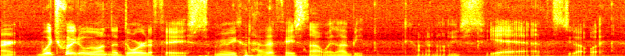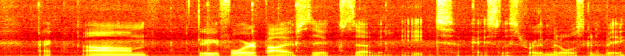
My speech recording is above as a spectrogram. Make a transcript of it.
Alright, which way do we want the door to face? I mean, we could have it face that way. That'd be kind of nice. Yeah, let's do that way. Alright. Um, three, four, five, six, seven, eight. Okay, so this is where the middle is going to be.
